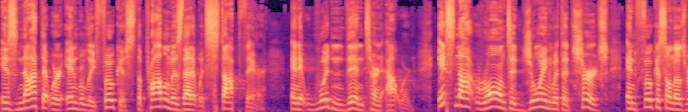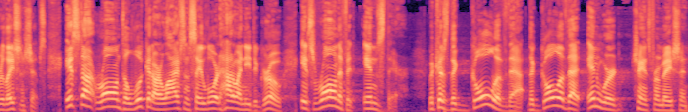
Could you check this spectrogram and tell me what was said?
is not that we're inwardly focused. The problem is that it would stop there and it wouldn't then turn outward. It's not wrong to join with a church and focus on those relationships. It's not wrong to look at our lives and say, Lord, how do I need to grow? It's wrong if it ends there. Because the goal of that, the goal of that inward transformation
